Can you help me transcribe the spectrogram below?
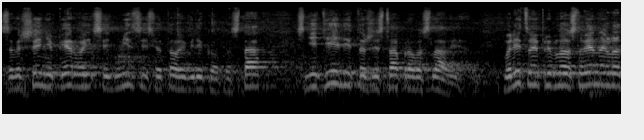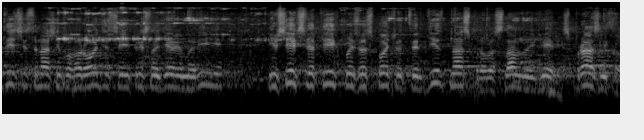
завершение первой седмицы Святого Великого Поста с недели торжества православия. Молитвами Преблагословенной Владычицы нашей Богородицы и Преснодевы Марии и всех святых пусть Господь утвердит нас в православной вере. С праздником!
